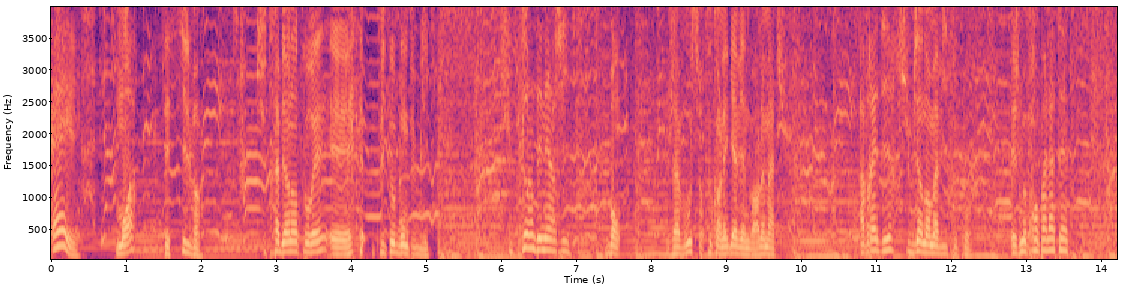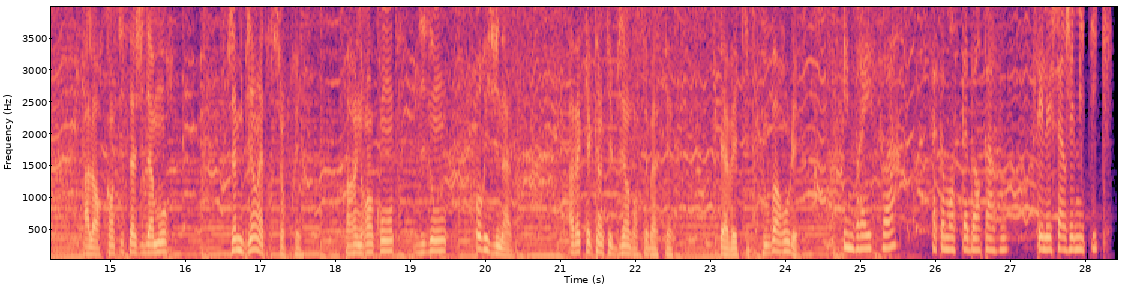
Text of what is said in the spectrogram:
Hey Moi, c'est Sylvain. Je suis très bien entouré et plutôt bon public. Je suis plein d'énergie. Bon, j'avoue, surtout quand les gars viennent voir le match. À vrai dire, je suis bien dans ma vie tout court. Et je me prends pas la tête. Alors, quand il s'agit d'amour, j'aime bien être surpris. Par une rencontre, disons, originale. Avec quelqu'un qui est bien dans ses baskets. Et avec qui tout va rouler. Une vraie histoire, ça commence d'abord par vous. Téléchargez Mythique.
